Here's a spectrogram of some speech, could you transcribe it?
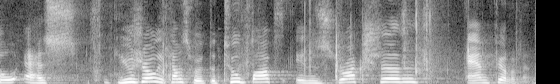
So as usual, it comes with the toolbox, instruction, and filament.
